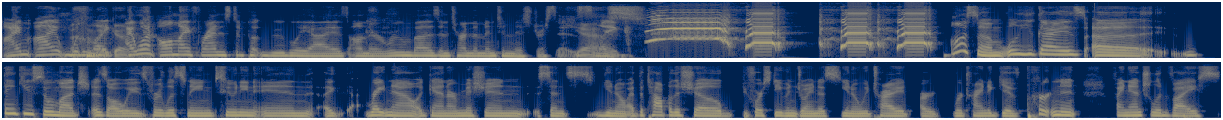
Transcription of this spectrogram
I'm I would Oh like God. I want all my friends to put googly eyes on their Roombas and turn them into mistresses. Yes. Like Awesome. Well, you guys, uh, thank you so much as always for listening, tuning in. Right now, again, our mission since you know at the top of the show before Steven joined us, you know, we tried our we're trying to give pertinent financial advice,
